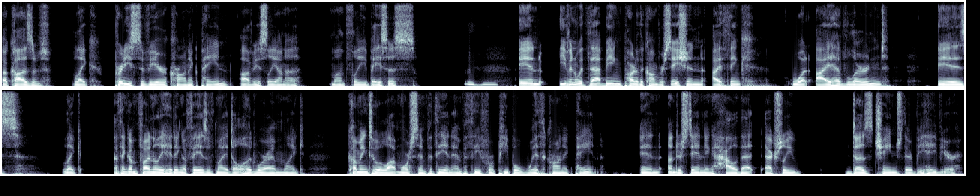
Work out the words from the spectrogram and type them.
a cause of like pretty severe chronic pain, obviously on a monthly basis. Mhm. And even with that being part of the conversation, I think what I have learned is like, I think I'm finally hitting a phase of my adulthood where I'm like coming to a lot more sympathy and empathy for people with chronic pain and understanding how that actually does change their behavior.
